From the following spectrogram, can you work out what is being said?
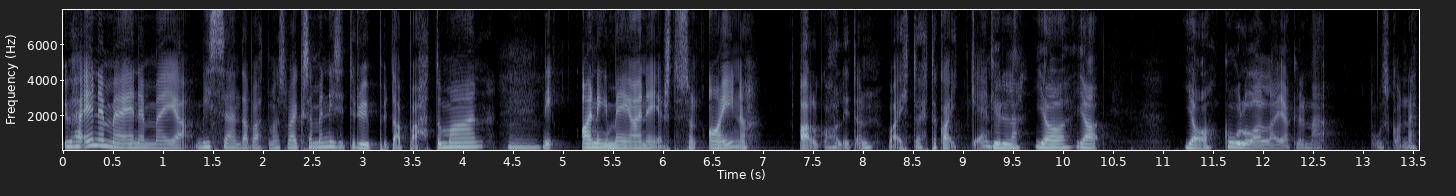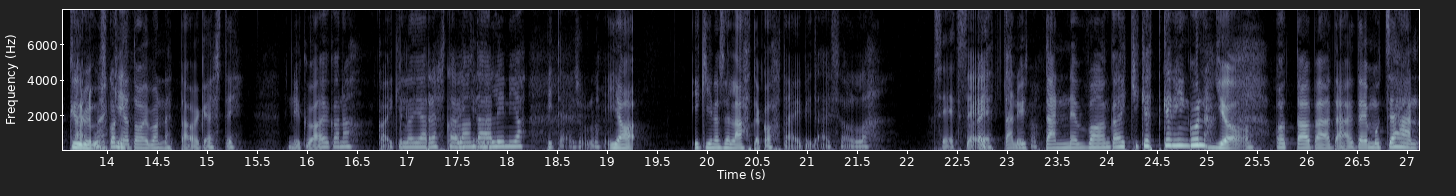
yhä enemmän ja enemmän ja missään tapahtumassa, vaikka sä menisit ryppytapahtumaan, Mm. niin ainakin meidän ainejärjestys on aina alkoholiton vaihtoehto kaikkeen. Kyllä, joo, ja joo, kuuluu olla, ja kyllä mä uskon, että, Kyllä uskon ja toivon, että oikeasti nykyaikana kaikilla Kaikilla. tämä linja. Pitäisi olla. Ja ikinä se lähtökohta ei pitäisi olla Se, että, se, että nyt tänne vaan kaikki, ketkä niin kun Joo. ottaa pää täyteen. Mutta sehän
